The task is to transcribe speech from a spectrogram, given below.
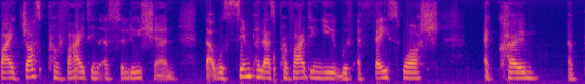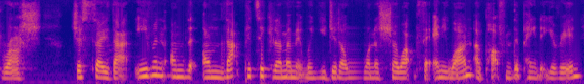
by just providing a solution that was simple as providing you with a face wash, a comb, a brush, just so that even on the on that particular moment when you didn't want to show up for anyone apart from the pain that you're in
